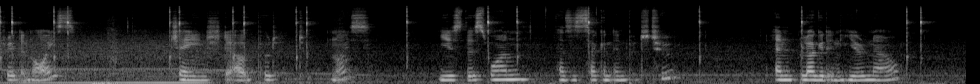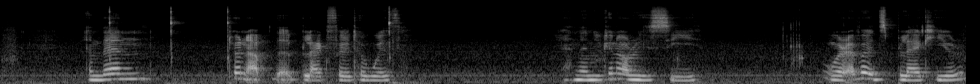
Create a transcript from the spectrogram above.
create a noise change the output to noise use this one as a second input too and plug it in here now. And then turn up the black filter width and then you can already see wherever it's black here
